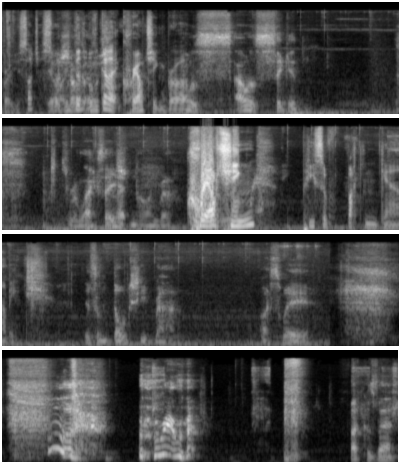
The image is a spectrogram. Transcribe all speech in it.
Bro, you're such a Yeah, Look at, look at that crouching, bro. I was I was singing. It's relaxation time, bro. Crouching piece of fucking garbage. It's some dog shit, bruh. I swear. Fuck was that?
